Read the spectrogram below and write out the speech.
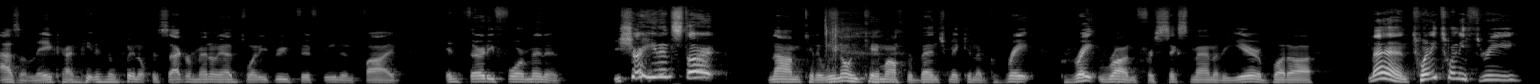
as a Laker. I mean, in the win over Sacramento, he had 23, 15, and 5 in 34 minutes. You sure he didn't start? Nah, I'm kidding. We know he came off the bench making a great, great run for sixth man of the year. But uh man, 2023,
